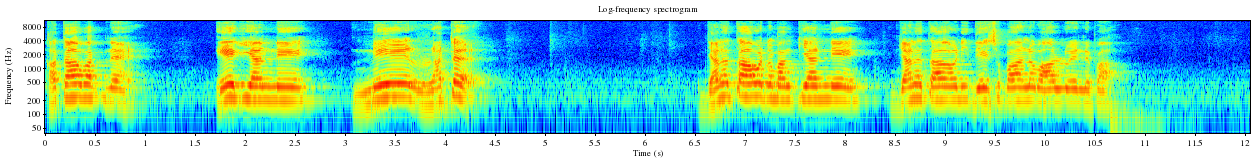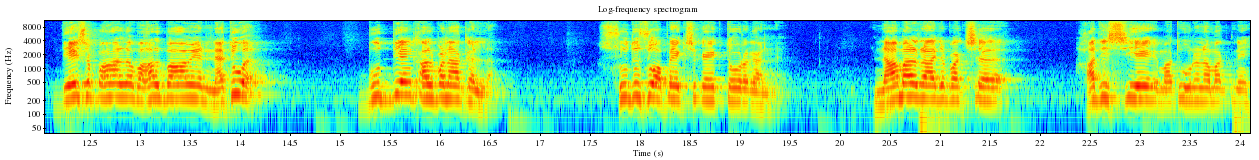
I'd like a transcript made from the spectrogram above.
කතාවක් නෑ. ඒ කියන්නේ මේ රට ජනතාවට මං කියන්නේ ජනතාවනි දේශපාලන වහල්ලුවෙන් එපා. දේශපාලන වහල්භාවය නැතුව බුද්ධියෙන් කල්පනා කල්ලා. සුදුසු අපේක්ෂකයෙක් තෝරගන්න. නාමල් රාජපක්ෂ හදිස්සියේ මතුවන නමක්නේ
